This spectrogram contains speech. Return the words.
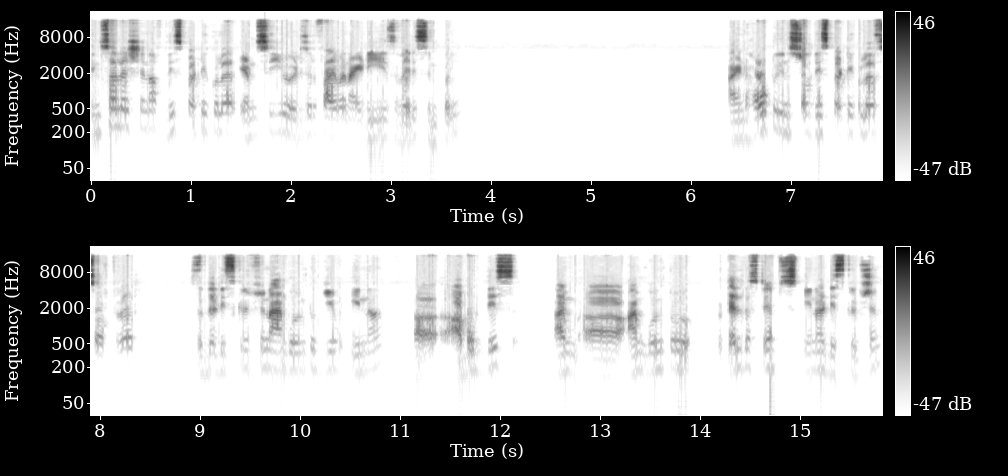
Installation of this particular MCU 8051 IDE is very simple. And how to install this particular software? So the description I am going to give in a, uh, about this. I'm uh, I'm going to, tell the steps in a description.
